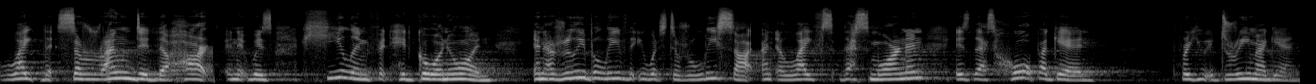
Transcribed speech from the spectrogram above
light that surrounded the heart and it was healing that had gone on. And i really believe that he wants to release that into lives this morning is this hope again for you to dream again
